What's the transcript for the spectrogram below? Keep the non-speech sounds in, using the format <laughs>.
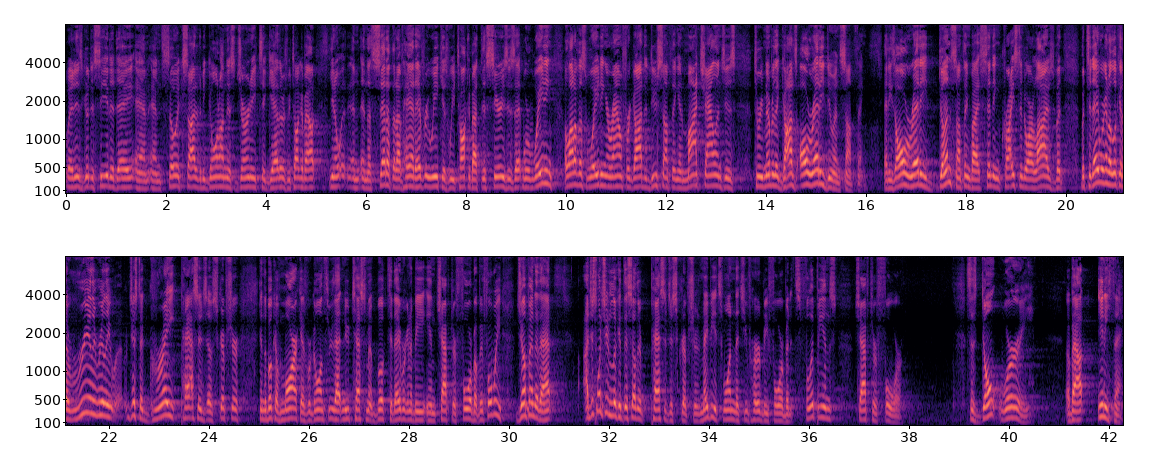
Well, it is good to see you today and, and so excited to be going on this journey together as we talk about, you know, and, and the setup that I've had every week as we talk about this series is that we're waiting, a lot of us waiting around for God to do something. And my challenge is to remember that God's already doing something. And He's already done something by sending Christ into our lives. But, but today we're going to look at a really, really, just a great passage of Scripture in the book of Mark as we're going through that New Testament book. Today we're going to be in chapter 4. But before we jump into that, I just want you to look at this other passage of Scripture. Maybe it's one that you've heard before, but it's Philippians chapter 4. It says, Don't worry about anything.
